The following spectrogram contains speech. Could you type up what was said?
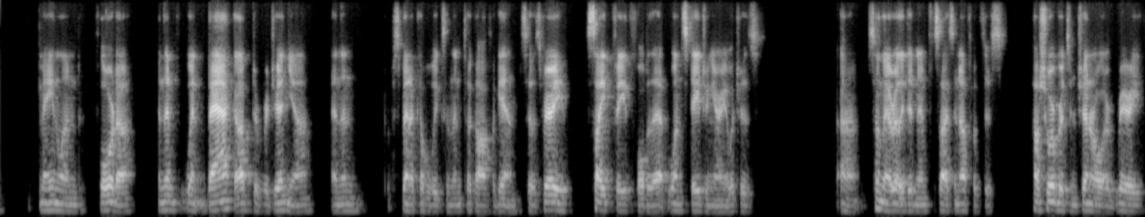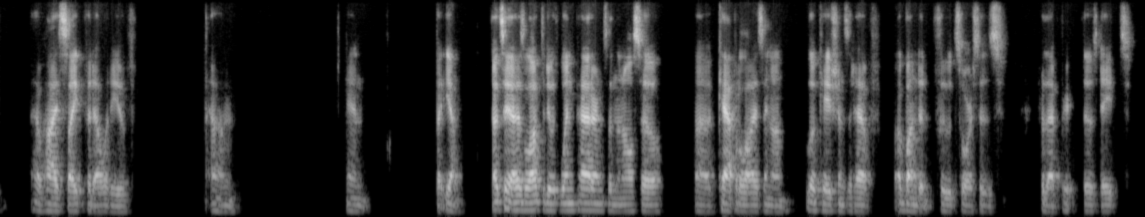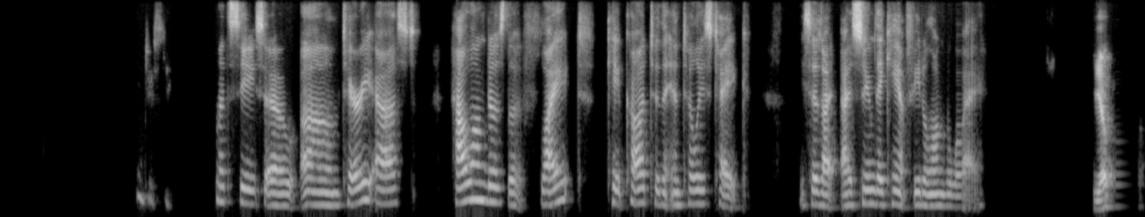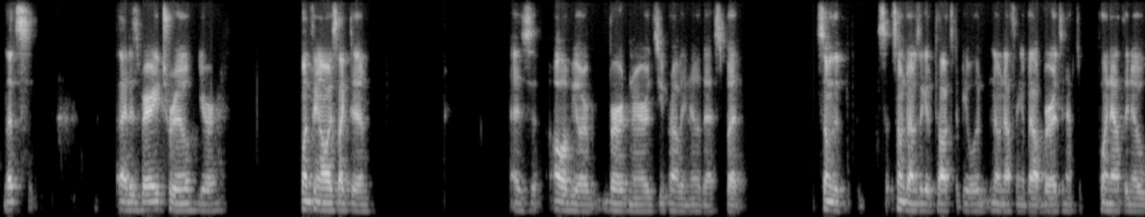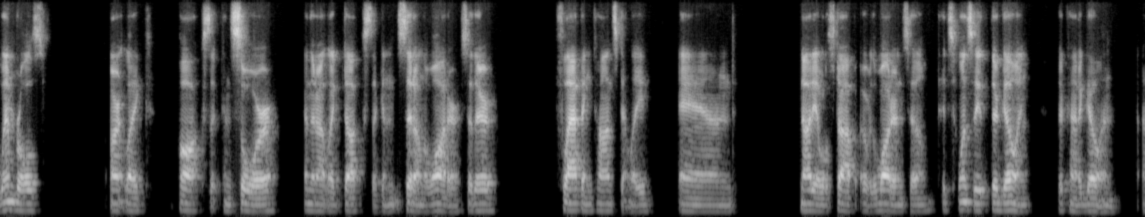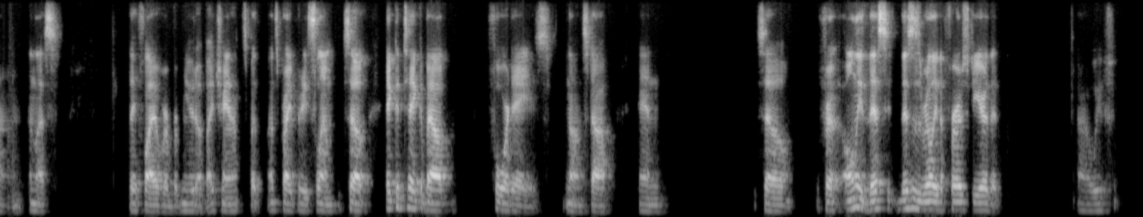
mainland Florida and then went back up to Virginia and then spent a couple weeks and then took off again. So it's very site faithful to that one staging area, which is uh, something I really didn't emphasize enough of this how shorebirds in general are very have high site fidelity of um and but yeah i'd say it has a lot to do with wind patterns and then also uh, capitalizing on locations that have abundant food sources for that those dates Interesting. Let's see. So um, Terry asked, how long does the flight Cape Cod to the Antilles take? He says, I, I assume they can't feed along the way. Yep, that's that is very true. You're one thing I always like to as all of you are bird nerds, you probably know this, but some of the sometimes I give talks to people who know nothing about birds and have to point out they know Whimbrels aren't like hawks that can soar and they're not like ducks that can sit on the water. So they're flapping constantly and not able to stop over the water. And so it's once they, they're going, they're kind of going, um, unless they fly over Bermuda by chance, but that's probably pretty slim. So it could take about four days nonstop. And so for only this, this is really the first year that uh, we've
